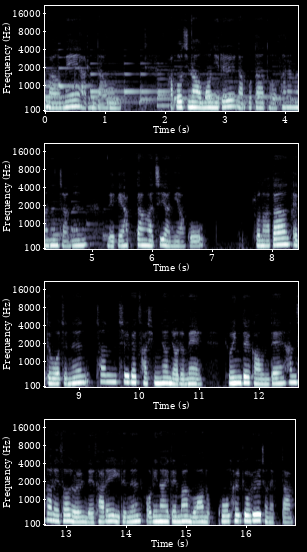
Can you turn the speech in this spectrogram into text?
마음의 아름다움. 아버지나 어머니를 나보다 더 사랑하는 자는 내게 합당하지 아니하고 조나단 에드워즈는 1740년 여름에 교인들 가운데 한 살에서 14살에 이르는 어린아이들만 모아놓고 설교를 전했다.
